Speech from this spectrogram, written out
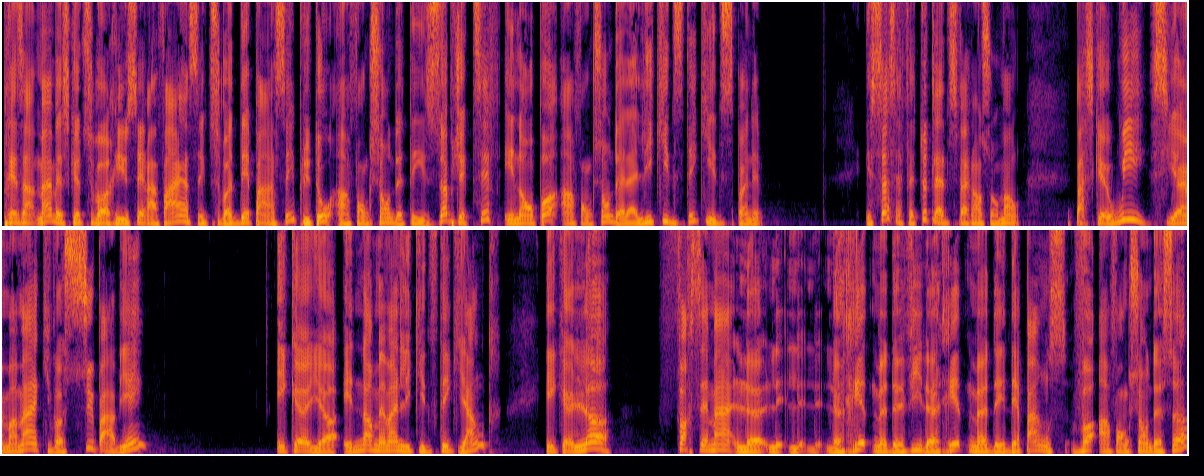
présentement, mais ce que tu vas réussir à faire, c'est que tu vas dépenser plutôt en fonction de tes objectifs et non pas en fonction de la liquidité qui est disponible. Et ça, ça fait toute la différence au monde. Parce que oui, s'il y a un moment qui va super bien et qu'il y a énormément de liquidités qui entre et que là, forcément, le, rythme de vie, le rythme des dépenses va en fonction de ça,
